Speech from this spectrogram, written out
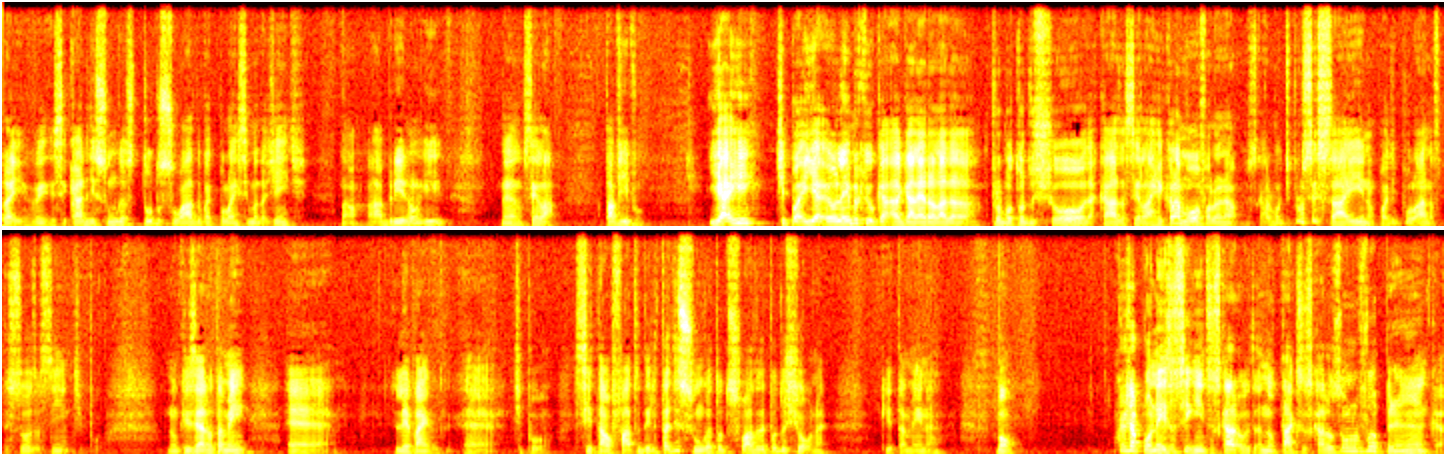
peraí, esse cara de sungas todo suado vai pular em cima da gente? Não, abriram e, né, sei lá, tá vivo. E aí, tipo, aí eu lembro que a galera lá da promotor do show, da casa, sei lá, reclamou, falou, não, os caras vão te processar aí, não pode pular nas pessoas assim, tipo, não quiseram também é, levar, é, tipo, citar o fato dele estar tá de sunga todo suado depois do show, né? Que também, né? Bom, o japonês é o seguinte, os cara, no táxi os caras usam luva branca,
